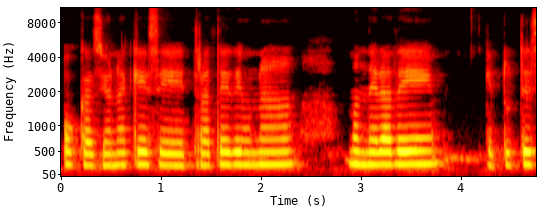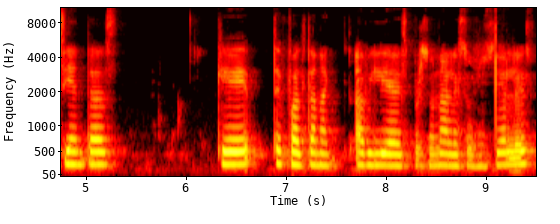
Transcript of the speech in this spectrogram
ocasiona que se trate de una manera de que tú te sientas que te faltan habilidades personales o sociales,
